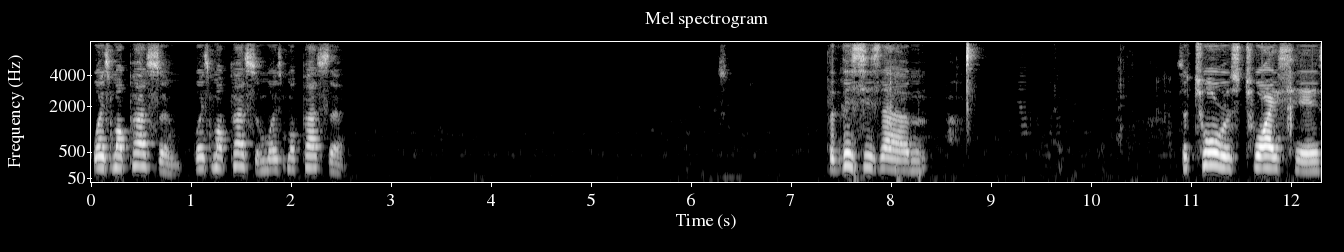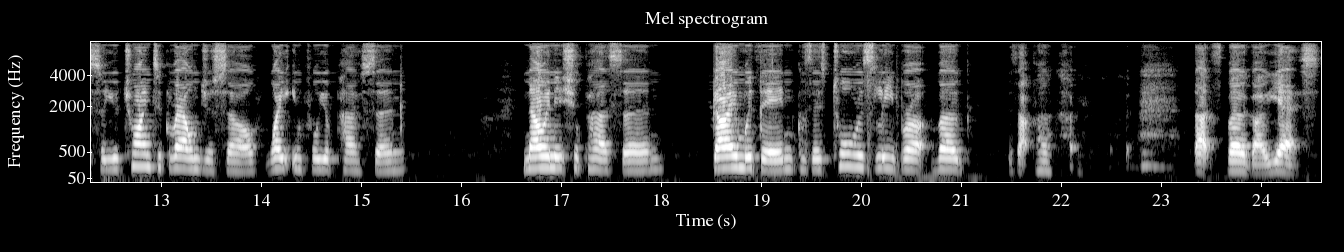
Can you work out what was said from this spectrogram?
Where's my person? Where's my person? Where's my person? But this is um the Taurus twice here. So you're trying to ground yourself waiting for your person knowing it's your person going within because there's Taurus Libra Virgo is that Virgo? That's Virgo yes.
